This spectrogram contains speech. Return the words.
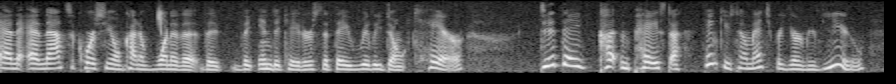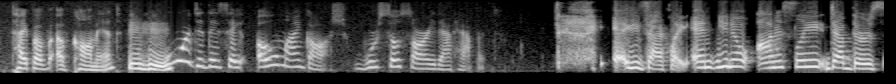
and and that's of course you know kind of one of the the, the indicators that they really don't care did they cut and paste a thank you so much for your review type of, of comment mm-hmm. or did they say oh my gosh we're so sorry that happened Exactly. And you know, honestly, Deb, there's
